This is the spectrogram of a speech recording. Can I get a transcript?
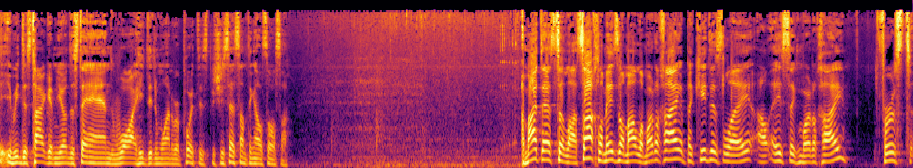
You read this Targum, you understand why he didn't want to report this, but she says something else also. Amat Esther Lasach Lamezel Mal Mordechai Pakidis Le Al Esek Mordechai. First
